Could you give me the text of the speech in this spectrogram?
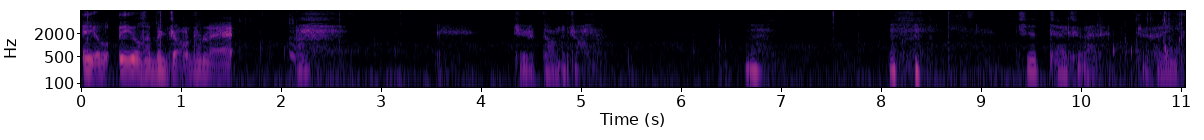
哎呦哎呦，还没长出来，这是刚长的，嗯，嗯，这太可爱了，这还有一个，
